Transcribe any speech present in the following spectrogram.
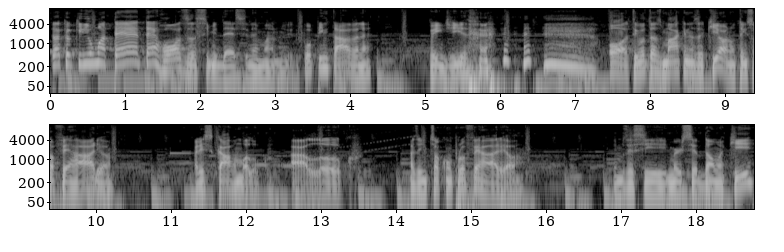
Só que eu queria uma até, até rosa, se me desse, né, mano? Pô, pintava, né? Vendia. ó, tem outras máquinas aqui, ó. Não tem só Ferrari, ó. Olha esse carro, maluco. Ah, louco. Mas a gente só comprou Ferrari, ó. Temos esse Mercedão aqui.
